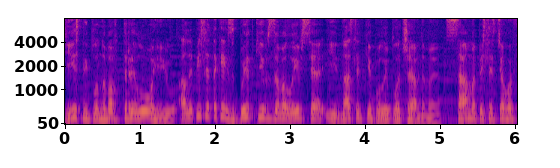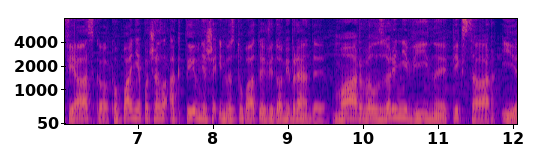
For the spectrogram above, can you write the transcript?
Дійсний планував трилогію, але після таких збитків завалився і наслідки були плачевними. Саме після цього фіаско компанія почала активніше інвестувати у відомі бренди: Marvel, Зоряні війни, Pixar і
